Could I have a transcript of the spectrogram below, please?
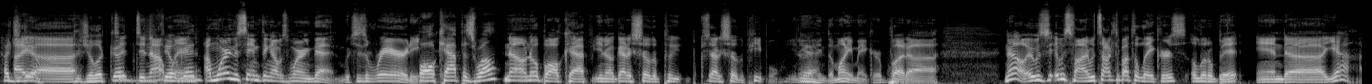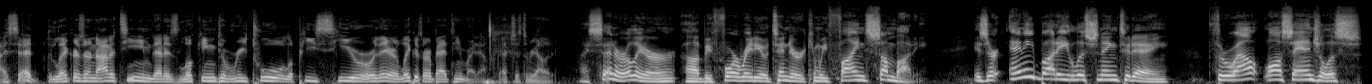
How'd you I, do? uh, Did you look good? Did, did not win. good? I'm wearing the same thing I was wearing then, which is a rarity. Ball cap as well? No, no ball cap. You know, got to show the got to show the people. You know, Yeah. I mean, the moneymaker. But uh, no, it was it was fine. We talked about the Lakers a little bit, and uh, yeah, I said the Lakers are not a team that is looking to retool a piece here or there. Lakers are a bad team right now. That's just the reality. I said earlier uh, before Radio Tinder, can we find somebody? Is there anybody listening today throughout Los Angeles,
